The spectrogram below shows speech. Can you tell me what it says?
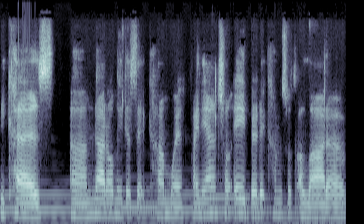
because um, not only does it come with financial aid, but it comes with a lot of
